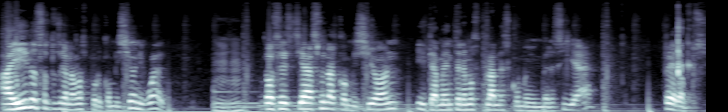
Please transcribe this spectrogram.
ahí nosotros ganamos por comisión igual. Uh -huh. Entonces, ya es una comisión y también tenemos planes como inversión. Pero, pues,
